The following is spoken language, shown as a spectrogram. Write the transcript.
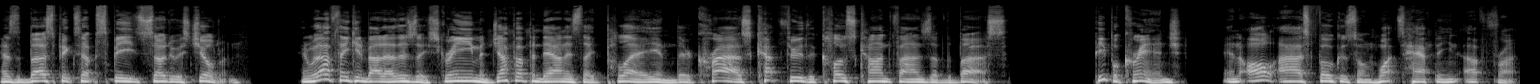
As the bus picks up speed, so do his children. And without thinking about others, they scream and jump up and down as they play, and their cries cut through the close confines of the bus. People cringe, and all eyes focus on what's happening up front.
